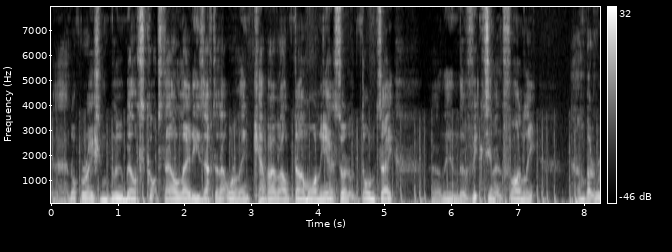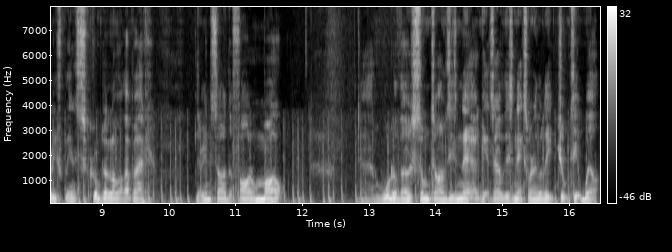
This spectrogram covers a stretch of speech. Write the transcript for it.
And Operation Bluebell, Scottsdale Ladies after that one, and then Cabo Valdamo on the outside of Dante, and then the victim, and finally Amber Reef being scrubbed along at the back. They're inside the final mile, one of those sometimes is now. Gets over this next one in the lead, jumped it well.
